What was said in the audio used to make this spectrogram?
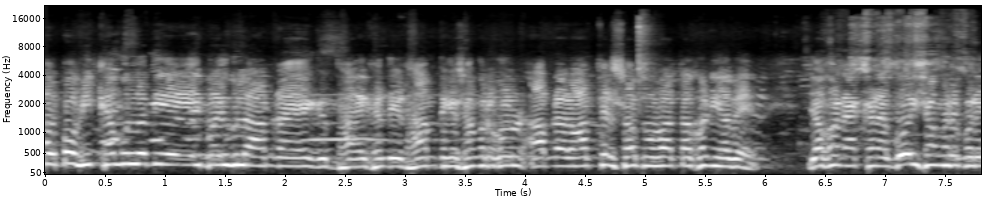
অল্প ভিক্ষা মূল্য দিয়ে এই বইগুলো আমরা এখান থেকে ধাম থেকে সংগ্রহ করুন। আপনার অর্থের সদ্ব্যবহার তখনই হবে যখন একখানা বই সংগ্রহ করে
